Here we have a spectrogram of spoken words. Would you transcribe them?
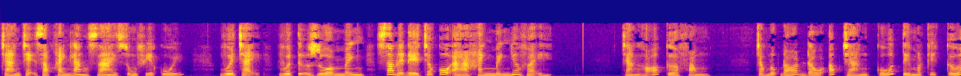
Chàng chạy dọc hành lang dài xuống phía cuối, vừa chạy vừa tự rủa mình sao lại để cho cô ả hành mình như vậy. Chàng gõ cửa phòng, trong lúc đó đầu óc chàng cố tìm một cái cớ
